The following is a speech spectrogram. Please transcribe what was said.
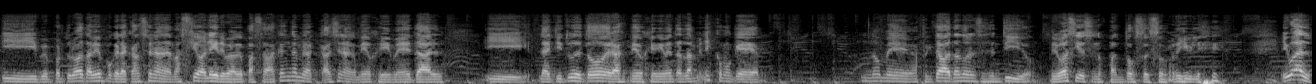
Y me perturbaba también porque la canción era demasiado alegre para lo que pasaba. Acá en cambio la canción era medio heavy metal. Y la actitud de todo era medio heavy metal. También es como que no me afectaba tanto en ese sentido. Pero igual sigue siendo espantoso, es horrible. igual,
